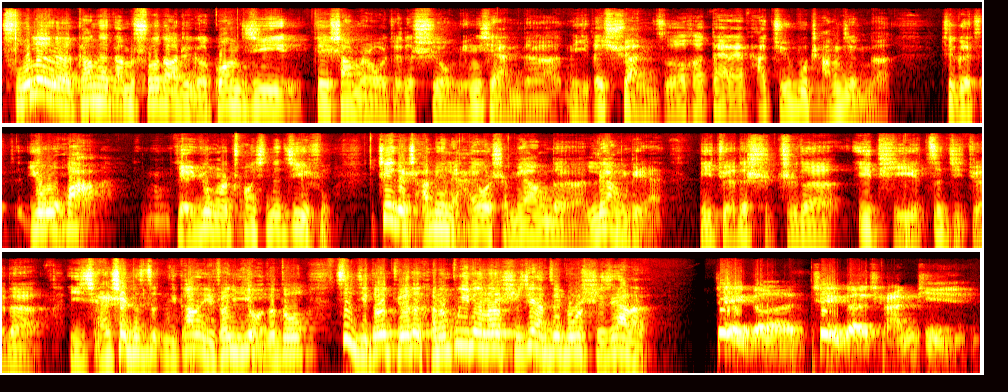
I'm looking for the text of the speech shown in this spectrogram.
除了刚才咱们说到这个光机，这上面我觉得是有明显的你的选择和带来它局部场景的这个优化，也用了创新的技术。这个产品里还有什么样的亮点？你觉得是值得一提？自己觉得以前甚至自你刚才你说你有的都自己都觉得可能不一定能实现，最终实现了。这个这个产品，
